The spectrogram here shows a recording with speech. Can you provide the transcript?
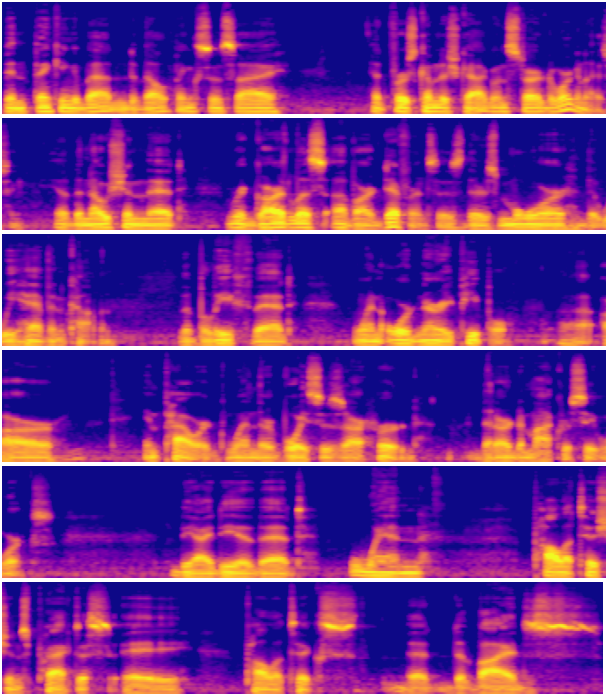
been thinking about and developing since I had first come to Chicago and started organizing. You know, the notion that regardless of our differences, there's more that we have in common. The belief that when ordinary people uh, are empowered, when their voices are heard, that our democracy works. The idea that when politicians practice a politics that divides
